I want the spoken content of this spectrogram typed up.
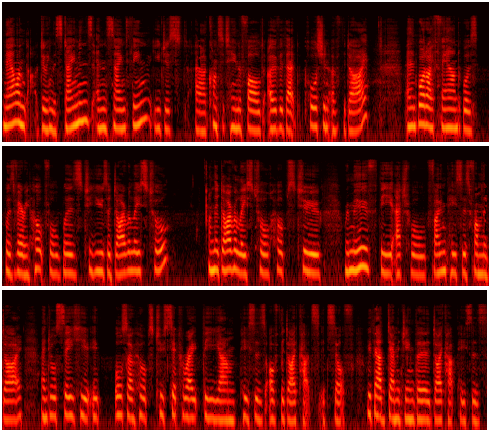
Now I'm doing the stamens and the same thing, you just uh, concertina fold over that portion of the die. And what I found was, was very helpful was to use a die release tool. And the die release tool helps to remove the actual foam pieces from the die. And you'll see here it also helps to separate the um, pieces of the die cuts itself without damaging the die cut pieces.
